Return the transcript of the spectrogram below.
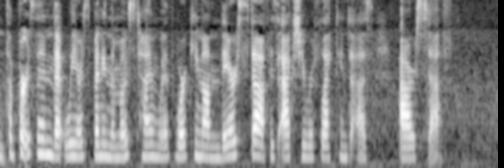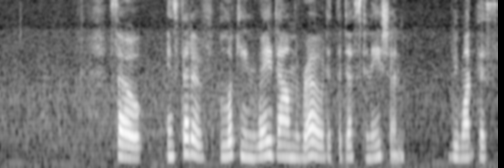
The person that we are spending the most time with working on their stuff is actually reflecting to us our stuff. So instead of looking way down the road at the destination, we want this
